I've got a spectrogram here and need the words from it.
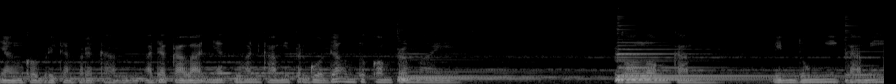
yang Kau berikan pada kami. Ada kalanya Tuhan kami tergoda untuk kompromis. Tolong kami lindungi kami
